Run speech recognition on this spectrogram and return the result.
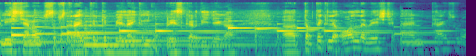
प्लीज़ चैनल को सब्सक्राइब करके बेल आइकन को प्रेस कर दीजिएगा। तब तक के लिए all the best and thanks for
